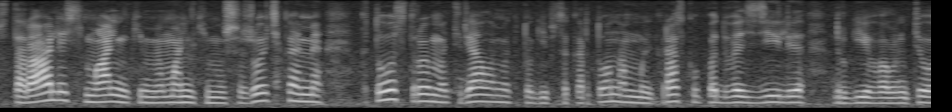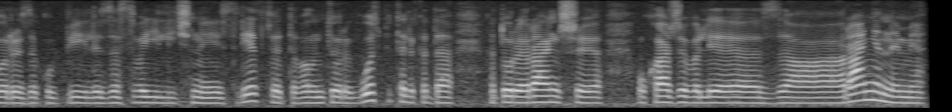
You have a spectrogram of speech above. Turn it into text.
старались маленькими-маленькими шажочками, кто стройматериалами, кто гипсокартоном, мы краску подвозили, другие волонтеры закупили за свои личные средства. Это волонтеры госпиталя, когда, которые раньше ухаживали за ранеными,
